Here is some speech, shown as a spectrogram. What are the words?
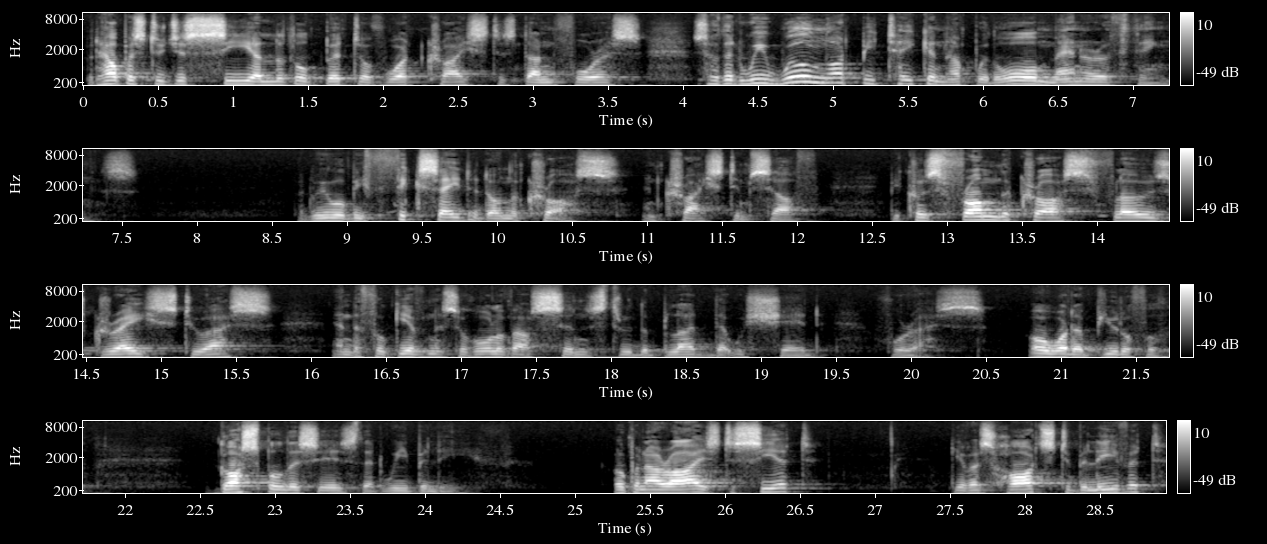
But help us to just see a little bit of what Christ has done for us so that we will not be taken up with all manner of things but we will be fixated on the cross and Christ Himself, because from the cross flows grace to us and the forgiveness of all of our sins through the blood that was shed for us. Oh, what a beautiful gospel this is that we believe. Open our eyes to see it, give us hearts to believe it,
